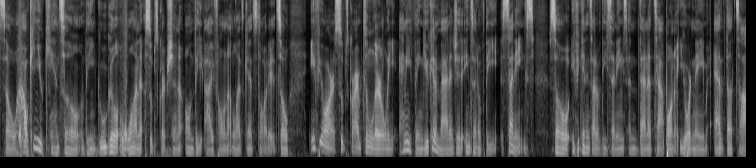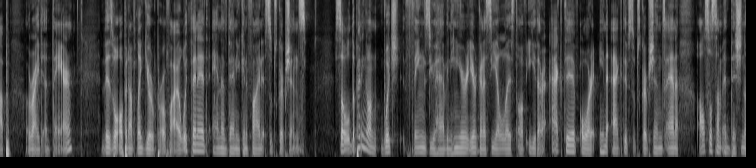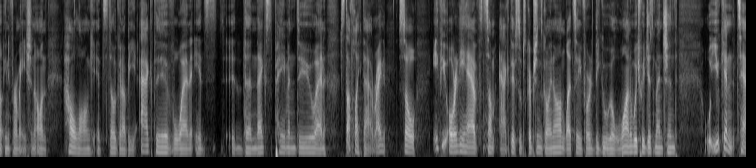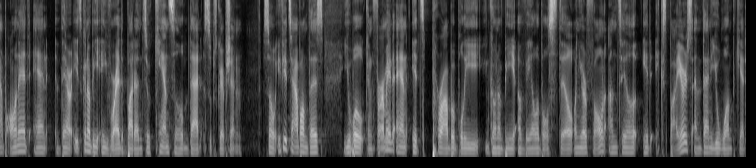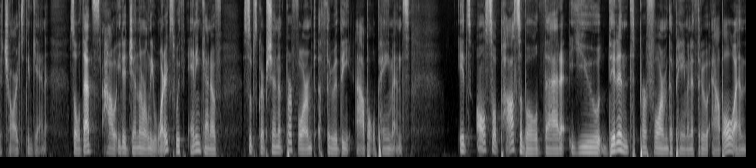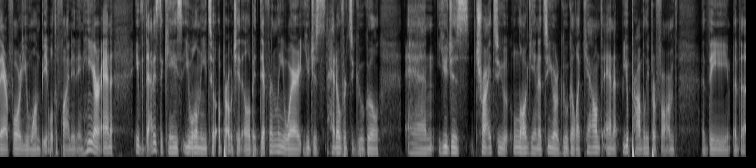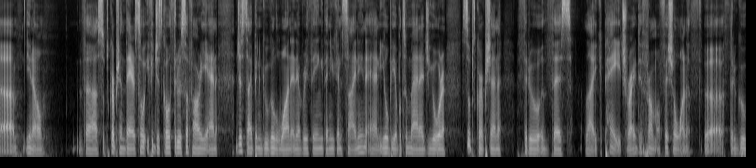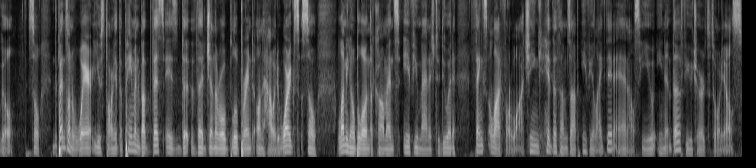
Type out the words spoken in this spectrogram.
So how can you cancel the Google One subscription on the iPhone? Let's get started. So if you are subscribed to literally anything, you can manage it inside of the settings. So if you get inside of these settings and then tap on your name at the top right there, this will open up like your profile within it and then you can find subscriptions. So depending on which things you have in here, you're going to see a list of either active or inactive subscriptions and also some additional information on how long it's still going to be active, when it's the next payment due and stuff like that, right? So if you already have some active subscriptions going on, let's say for the Google One, which we just mentioned, you can tap on it and there is going to be a red button to cancel that subscription. So if you tap on this, you will confirm it and it's probably gonna be available still on your phone until it expires and then you won't get charged again. So that's how it generally works with any kind of subscription performed through the Apple payments. It's also possible that you didn't perform the payment through Apple and therefore you won't be able to find it in here. And if that is the case, you will need to approach it a little bit differently where you just head over to Google and you just try to log in to your Google account and you probably performed the the you know the subscription there. So if you just go through Safari and just type in Google One and everything, then you can sign in and you'll be able to manage your subscription through this like page, right? From official one uh, through Google. So depends on where you started the payment, but this is the, the general blueprint on how it works. So let me know below in the comments if you managed to do it. Thanks a lot for watching. Hit the thumbs up if you liked it, and I'll see you in the future tutorials.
